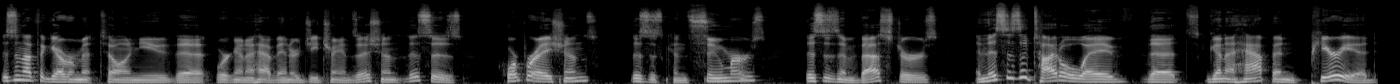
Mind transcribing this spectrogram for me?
This is not the government telling you that we're going to have energy transition. This is corporations. This is consumers. This is investors." And this is a tidal wave that's going to happen, period.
